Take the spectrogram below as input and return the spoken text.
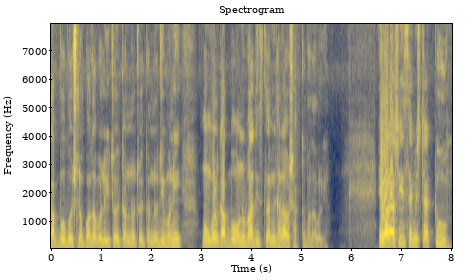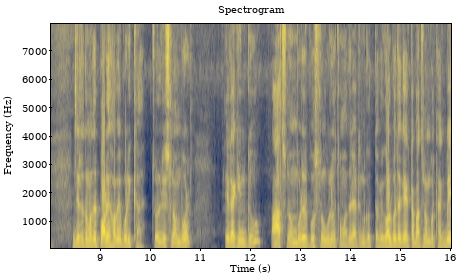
কাব্য, বৈষ্ণব পদাবলী, চৈতন্য চৈতন্য জীবনী, মঙ্গল কাব্য, অনুবাদ, ইসলামী ধারা ও শাক্ত পদাবলী। এবার আসি সেমিস্টার টু, যেটা তোমাদের পরে হবে পরীক্ষা চল্লিশ নম্বর। এটা কিন্তু পাঁচ নম্বরের প্রশ্নগুলো তোমাদের অ্যাটেন্ড করতে হবে। গল্প থেকে একটা পাঁচ নম্বর থাকবে,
